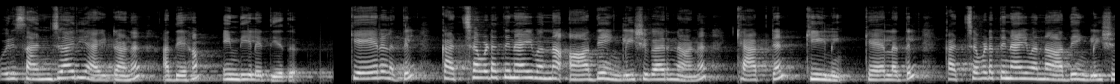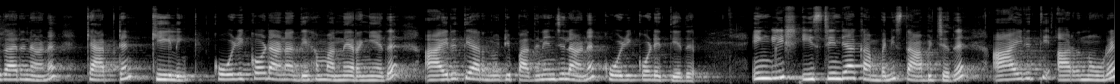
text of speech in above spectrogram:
ഒരു സഞ്ചാരിയായിട്ടാണ് അദ്ദേഹം ഇന്ത്യയിലെത്തിയത്. കേരളത്തിൽ കച്ചവടത്തിനായി വന്ന ആദ്യ ഇംഗ്ലീഷുകാരനാണ് ക്യാപ്റ്റൻ കീലിംഗ്. കേരളത്തിൽ കച്ചവടത്തിനായി വന്ന ആദ്യ ഇംഗ്ലീഷുകാരനാണ് ക്യാപ്റ്റൻ കീലിംഗ്. കോഴിക്കോടാണ് അദ്ദേഹം വന്നിറങ്ങിയത്. ആയിരത്തി അറുന്നൂറ്റി പതിനഞ്ചിലാണ് കോഴിക്കോട് എത്തിയത്. ഇംഗ്ലീഷ് ഈസ്റ്റ് ഇന്ത്യ കമ്പനി സ്ഥാപിച്ചത് ആയിരത്തി അറുന്നൂറ്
